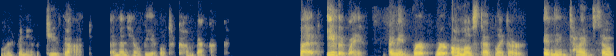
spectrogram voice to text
We're gonna do that, and then he'll be able to come back. But either way, I mean, we're we're almost at like our ending time. So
